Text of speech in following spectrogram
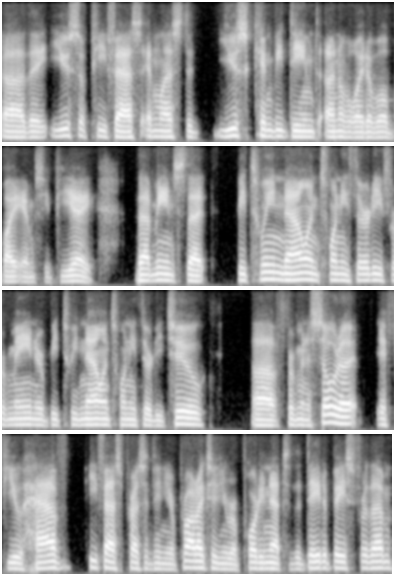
uh, the use of PFAS unless the use can be deemed unavoidable by MCPA. That means that between now and 2030 for Maine or between now and 2032, uh, for Minnesota, if you have PFAS present in your products and you're reporting that to the database for them,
